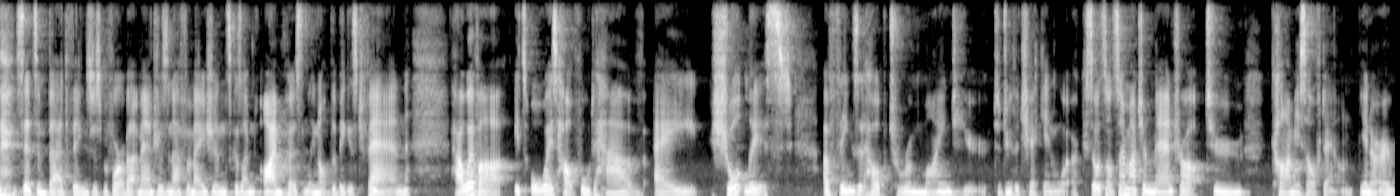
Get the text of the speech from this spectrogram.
said some bad things just before about mantras and affirmations because I'm I'm personally not the biggest fan. However, it's always helpful to have a short list of things that help to remind you to do the check-in work. So it's not so much a mantra to calm yourself down, you know,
